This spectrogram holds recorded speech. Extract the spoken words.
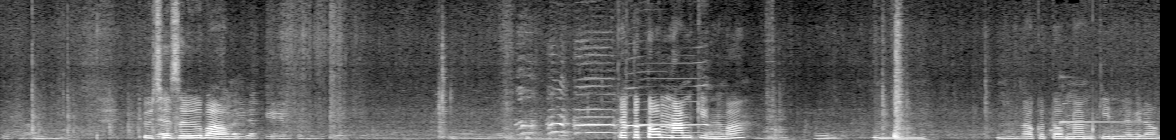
ติดขันอยู่ซื้อๆบ่ จะก็ต้มน้ำกินบ่อืมเราก็ต้มน้ำกินเลยพี่น้อง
